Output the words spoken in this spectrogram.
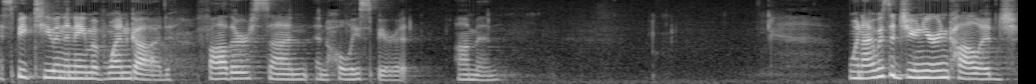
I speak to you in the name of one God, Father, Son, and Holy Spirit. Amen. When I was a junior in college,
